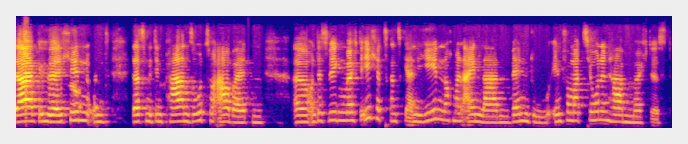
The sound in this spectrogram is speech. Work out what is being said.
da gehöre ich hin und das mit den Paaren so zu arbeiten. Äh, und deswegen möchte ich jetzt ganz gerne jeden nochmal einladen, wenn du Informationen haben möchtest,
